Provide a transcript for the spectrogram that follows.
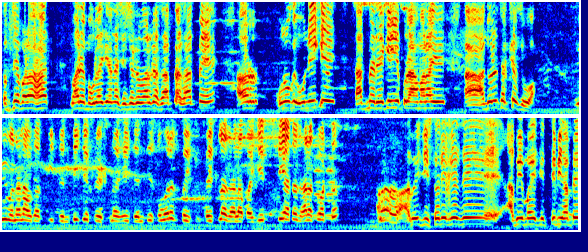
सबसे बड़ा हाथ हमारे मुगला जी शेषवार का साहब का साथ में है, और उन्हों के, उन्हीं के साथ में रह के ये पूरा हमारा ये आंदोलन सक्सेस हुआ। तुम्ही म्हणाला होता की जनतेचे प्रश्न हे जनतेसमोरच फैस फैसला झाला पाहिजे. ते आता झालं असं वाटतं? हाँ, अभी जिस तरीके से अभी मैं जितने भी यहाँ पे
